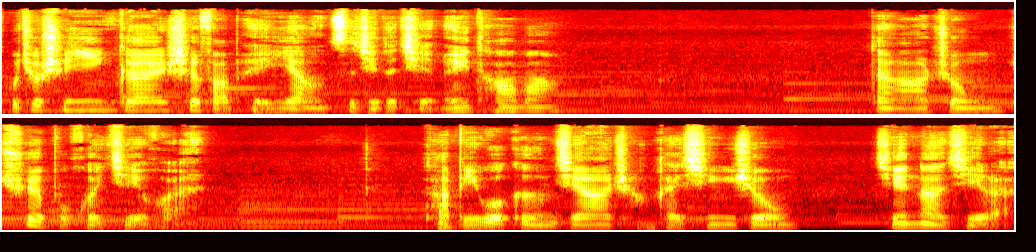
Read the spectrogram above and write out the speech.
不就是应该设法培养自己的姐妹淘吗？但阿忠却不会介怀，他比我更加敞开心胸，接纳季兰，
